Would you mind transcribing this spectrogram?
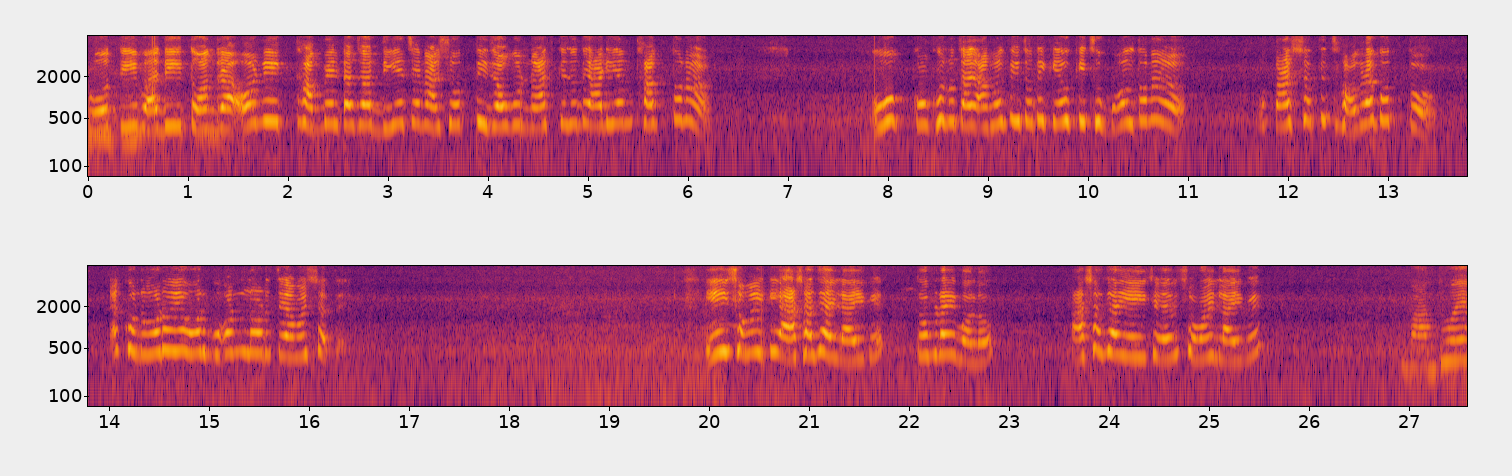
প্রতিবাদী তন্দ্রা, অনেক থাম্বেলটা যা দিয়েছে না সত্যি জগন্নাথকে যদি আরিয়ান থাকতো না, ও কখনো চাই আমাকে যদি কেউ কিছু বলতো না, ও তার সাথে ঝগড়া করতো, এখন ওর হয়ে ওর বোন লড়ছে আমার সাথে। এই সময় কি আসা যায় লাইভে তোমরাই বলো। আসা যায় এই সময় লাইভে বাধ্য হয়ে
